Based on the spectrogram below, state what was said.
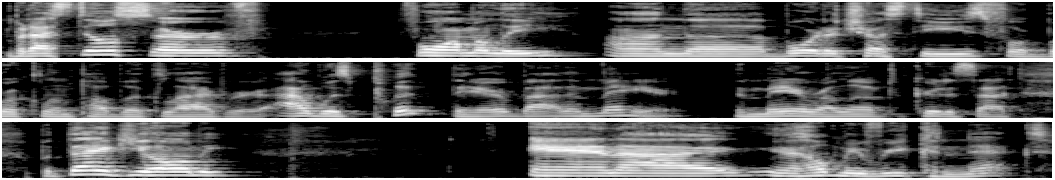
But I still serve formally on the board of trustees for Brooklyn Public Library. I was put there by the mayor. The mayor I love to criticize. But thank you, homie. And I you know, helped me reconnect.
